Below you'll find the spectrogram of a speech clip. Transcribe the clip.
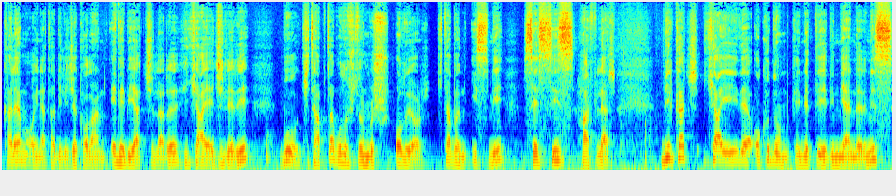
kalem oynatabilecek olan edebiyatçıları, hikayecileri bu kitapta buluşturmuş oluyor. Kitabın ismi Sessiz Harfler. Birkaç hikayeyi de okudum kıymetli dinleyenlerimiz.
